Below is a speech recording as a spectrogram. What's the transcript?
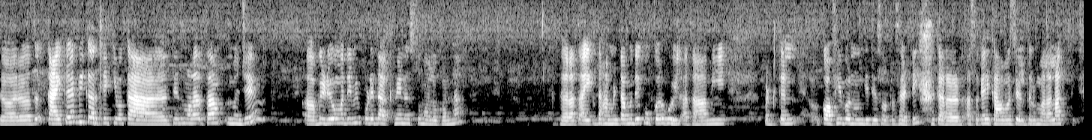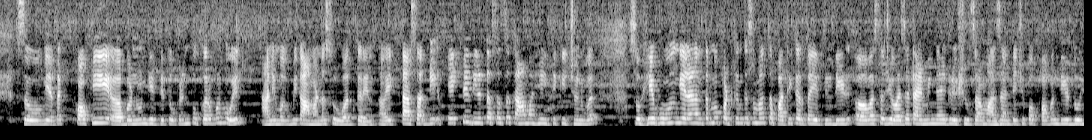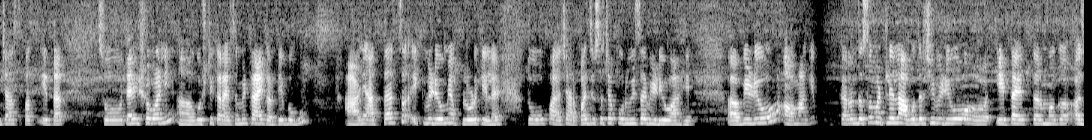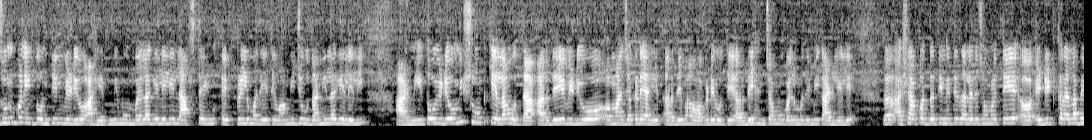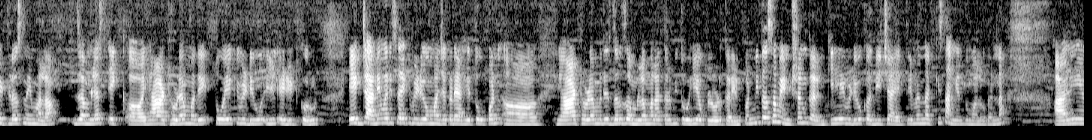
तर काय काय मी करते किंवा का ते तुम्हाला आता म्हणजे व्हिडिओमध्ये मी पुढे दाखवेनच तुम्हा लोकांना. तर आता एक दहा मिनटामध्ये कुकर होईल. आता मी पटकन कॉफी बनवून घेते स्वतःसाठी. कारण असं काही काम असेल तर मला लागते. सो मी आता कॉफी बनवून घेते तोपर्यंत कुकर पण होईल आणि मग मी कामांना सुरुवात करेन. एक तासा दि एक ते दीड तासाचं काम आहे इथे किचनवर सो हे होऊन गेल्यानंतर मग पटकन कसं मला चपाती करता येतील. दीड वाजता जेवायचा टायमिंग आहे ग्रेशूचा माझा आणि त्याचे पप्पा पण दीड दोनच्या आसपास येतात. सो त्या हिशोबाने गोष्टी करायचं मी ट्राय करते बघू. आणि आत्ताच एक व्हिडिओ मी अपलोड केला आहे तो पा चार पाच दिवसाच्या पूर्वीचा व्हिडिओ आहे. व्हिडिओ मागे कारण जसं म्हटलेलं अगोदरचे व्हिडिओ येत आहेत. तर मग अजून पण एक दोन तीन व्हिडिओ आहेत. मी मुंबईला गेलेली लास्ट टाईम एप्रिलमध्ये तेव्हा मी जीवदानीला गेलेली. आणि तो व्हिडिओ मी शूट केला होता. अर्धे व्हिडिओ माझ्याकडे आहेत अर्धे भावाकडे होते अर्धे ह्यांच्या मोबाईलमध्ये मी काढलेले. तर अशा पद्धतीने ते झाले त्याच्यामुळे ते एडिट करायला भेटलंच नाही मला. जमल्यास एक ह्या आठवड्यामध्ये तो एक व्हिडिओ येईल एडिट करून. एक जानेवारीचा एक व्हिडिओ माझ्याकडे आहे तो पण ह्या आठवड्यामध्ये जर जमलं मला तर मी तोही अपलोड करेन. पण मी तसं मेन्शन करेन की हे व्हिडिओ कधीचे आहेत ते मी नक्की सांगेन तुम्हा लोकांना. आणि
